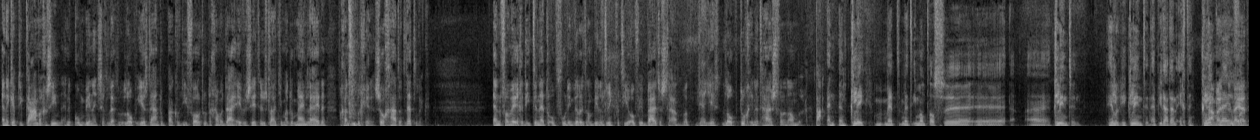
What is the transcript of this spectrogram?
En ik heb die kamer gezien en ik kom binnen. Ik zeg, we lopen eerst daar, toen pakken we die foto. Dan gaan we daar even zitten, dus laat je maar door mij leiden. We gaan nu beginnen. Zo gaat het letterlijk. En vanwege die te nette opvoeding wil ik dan binnen drie kwartier ook weer buiten staan. Want ja, je loopt toch in het huis van een ander. Nou, een, een klik met, met iemand als eh, eh, eh, Clinton. Hillary Clinton. Heb je daar dan echt een klik Ja, maar, mee? Nou ja,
